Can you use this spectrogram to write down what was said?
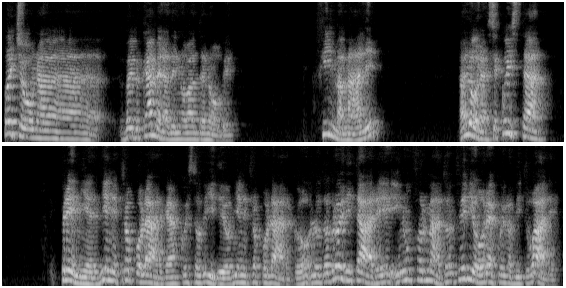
Poi c'è una webcamera del 99 filma male. Allora se questa premier viene troppo larga questo video viene troppo largo lo dovrò editare in un formato inferiore a quello abituale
